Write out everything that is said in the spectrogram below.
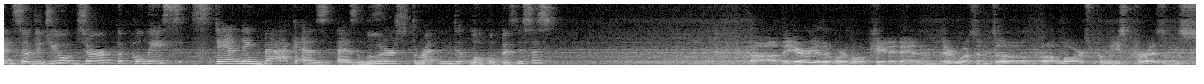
And so did you observe the police standing back as, as looters threatened local businesses? Uh, the area that we're located in, there wasn't a, a large police presence.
